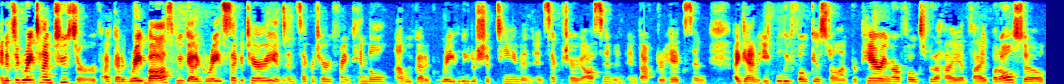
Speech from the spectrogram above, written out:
and it's a great time to serve. I've got a great boss. We've got a great secretary and, and Secretary Frank Kendall. Uh, we've got a great leadership team and, and Secretary Austin and, and, Dr. Hicks, and again, equally focused on preparing our folks for the high end fight, but also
